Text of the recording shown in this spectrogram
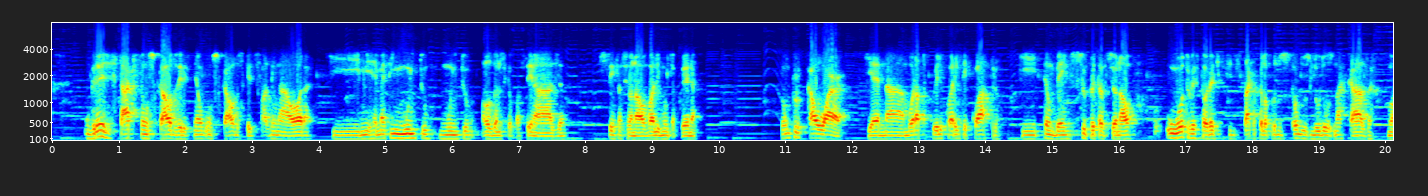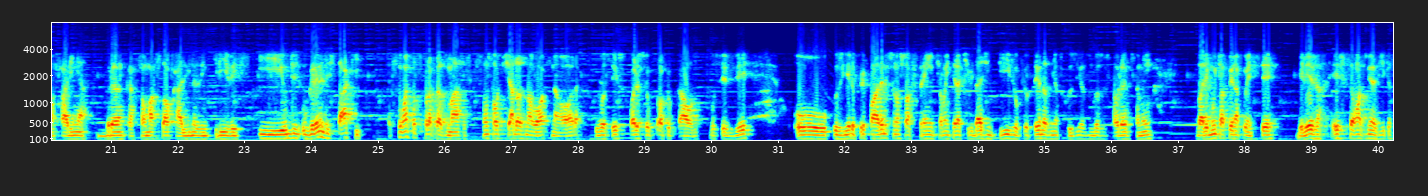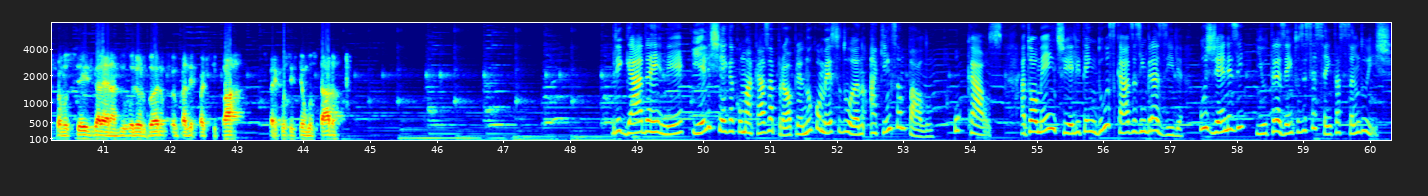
O grande destaque são os caldos, eles têm alguns caldos que eles fazem na hora, que me remetem muito, muito aos anos que eu passei na Ásia. Sensacional, vale muito a pena. Vamos pro Kawar, que é na Morato Coelho 44, que também super tradicional. Um outro restaurante que se destaca pela produção dos noodles na casa, uma farinha branca, são massas alcalinas incríveis. E o, o grande destaque são essas próprias massas que são salteadas na wok na hora e você escolhe o seu próprio caldo. Você vê o cozinheiro preparando isso na sua frente, é uma interatividade incrível que eu tenho nas minhas cozinhas, nos meus restaurantes também. Vale muito a pena conhecer, beleza? Essas são as minhas dicas para vocês, galera, do Rolê Urbano. Foi um prazer participar. Espero que vocês tenham gostado. Obrigada, Renê. E ele chega com uma casa própria no começo do ano aqui em São Paulo. O Caos. Atualmente, ele tem duas casas em Brasília, o Gênese e o 360 Sanduíche.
